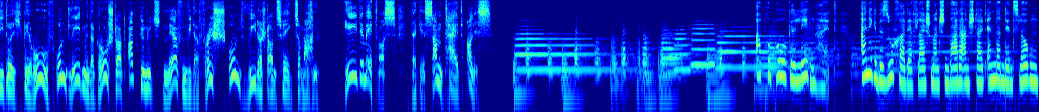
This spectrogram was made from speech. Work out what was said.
die durch Beruf und Leben in der Großstadt abgenützten Nerven wieder frisch und widerstandsfähig zu machen. Jedem etwas, der Gesamtheit alles. Apropos Gelegenheit. Einige Besucher der Fleischmannschen Badeanstalt ändern den Slogan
